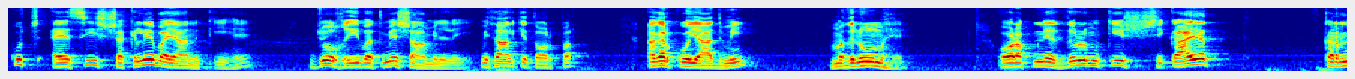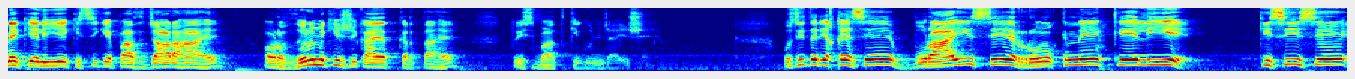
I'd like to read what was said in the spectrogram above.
کچھ ایسی شکلیں بیان کی ہیں جو غیبت میں شامل نہیں۔ مثال کے طور پر، اگر کوئی آدمی مظلوم ہے اور اپنے ظلم کی شکایت کرنے کے لیے کسی کے پاس جا رہا ہے اور ظلم کی شکایت کرتا ہے، تو اس بات کی گنجائش ہے۔ اسی طریقے سے برائی سے روکنے کے لیے کسی سے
